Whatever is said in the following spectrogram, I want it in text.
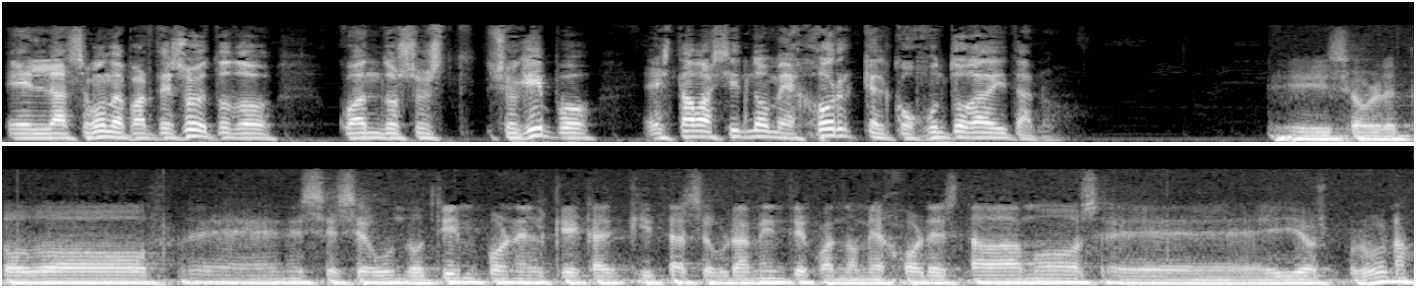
en la segunda parte, sobre todo cuando su, su equipo estaba siendo mejor que el conjunto gaditano y sobre todo eh, en ese segundo tiempo en el que quizás seguramente cuando mejor estábamos eh, ellos pues bueno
